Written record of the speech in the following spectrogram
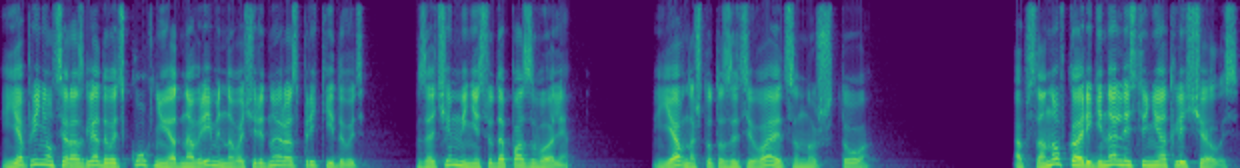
я принялся разглядывать кухню и одновременно в очередной раз прикидывать, зачем меня сюда позвали. Явно что-то затевается, но что? Обстановка оригинальностью не отличалась.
